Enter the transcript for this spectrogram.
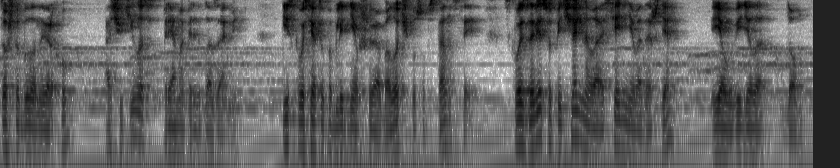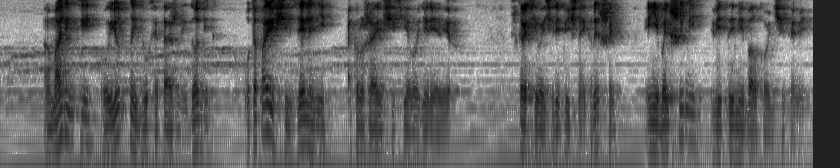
То, что было наверху, очутилось прямо перед глазами. И сквозь эту побледневшую оболочку субстанции, сквозь завесу печального осеннего дождя, я увидела дом. А маленький, уютный двухэтажный домик, утопающий в зелени окружающих его деревьев, с красивой черепичной крышей и небольшими витыми балкончиками.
